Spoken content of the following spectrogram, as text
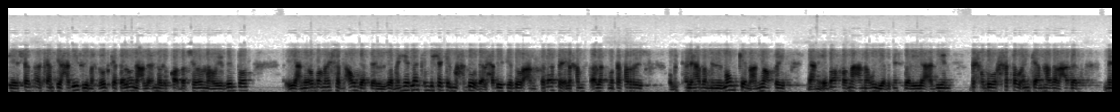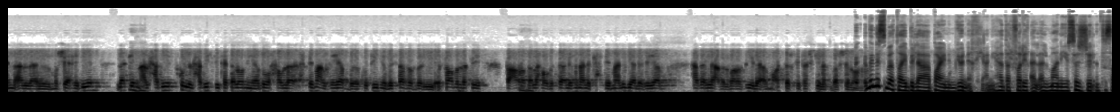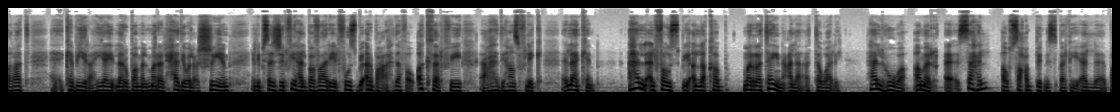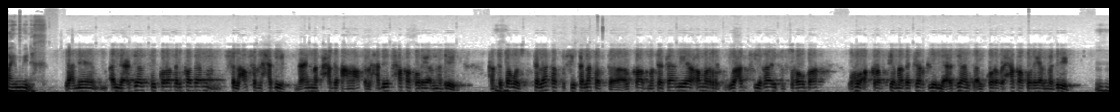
كان في حديث لمسؤول كتالونيا على أنه لقاء برشلونة ويوفنتوس. يعني ربما يشهد عودة الجماهير لكن بشكل محدود. الحديث يدور عن ثلاثة إلى خمسة ألاف متفرج وبالتالي هذا من الممكن أن يعطي يعني إضافة معنوية بالنسبة للاعبين بحضور حتى وإن كان هذا العدد من المشاهدين. لكن الحديث كل الحديث في كتالونيا يدور حول احتمال غياب كوتينيو بسبب الإصابة التي تعرض لها وبالتالي هنالك احتمالية لغياب هذا اللاعب البرازيلي المؤثر في تشكيلة برشلونة. بالنسبة طيب لبايرن ميونخ يعني هذا الفريق الألماني يسجل انتصارات كبيرة. هي لربما المرة الحادية والعشرين اللي بسجل فيها البافاري الفوز بأربع أهداف أو أكثر في عهد هانس فليك. لكن هل الفوز باللقب مرتين على التوالي. هل هو أمر سهل أو صعب بالنسبة للبايرن ميونخ؟ يعني الإعجاز في كرة القدم في العصر الحديث لأن نتحدث عن العصر الحديث حققه ريال مدريد. أن تتوج ثلاثة في ثلاثة ألقاب متتالية أمر يعد في غاية الصعوبة وهو أقرب كما ذكرت للإعجاز الكروي حققه ريال مدريد.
